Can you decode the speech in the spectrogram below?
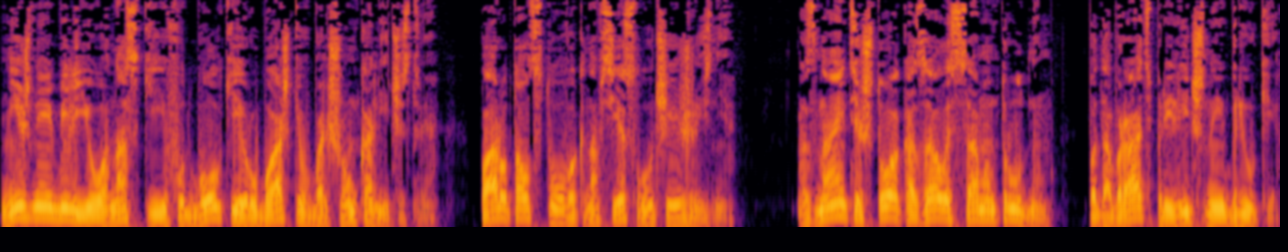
Нижнее белье, носки, футболки и рубашки в большом количестве. Пару толстовок на все случаи жизни. Знаете, что оказалось самым трудным? Подобрать приличные брюки.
